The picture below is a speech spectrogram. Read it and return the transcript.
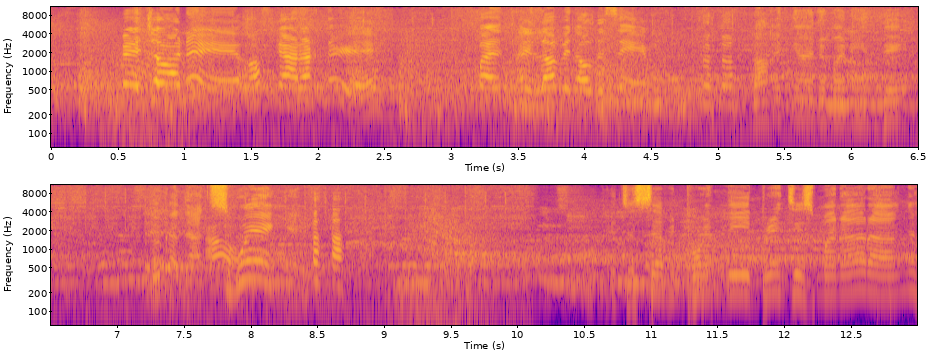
Medyo ano eh, off character eh. But I love it all the same. Bakit nga naman hindi? Look at that Oh. swing! it's a seven-point lead. Princess Manarang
